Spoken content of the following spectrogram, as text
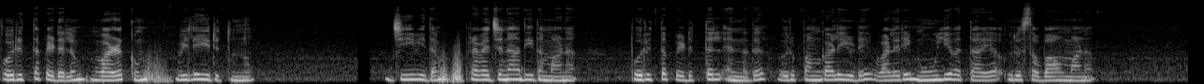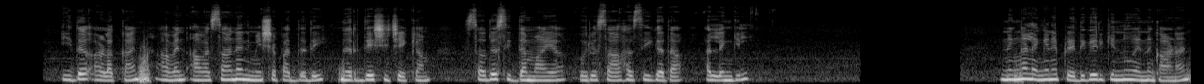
പൊരുത്തപ്പെടലും വഴക്കും വിലയിരുത്തുന്നു. ജീവിതം പ്രവചനാതീതമാണ്. പൊരുത്തപ്പെടുത്തൽ എന്നത് ഒരു പങ്കാളിയുടെ വളരെ മൂല്യവത്തായ ഒരു സ്വഭാവമാണ്. ഇത് അളക്കാൻ അവൻ അവസാന നിമിഷ പദ്ധതി നിർദ്ദേശിച്ചേക്കാം. സ്വതസിദ്ധമായ ഒരു സാഹസികത അല്ലെങ്കിൽ നിങ്ങൾ എങ്ങനെ പ്രതികരിക്കുന്നു എന്ന് കാണാൻ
